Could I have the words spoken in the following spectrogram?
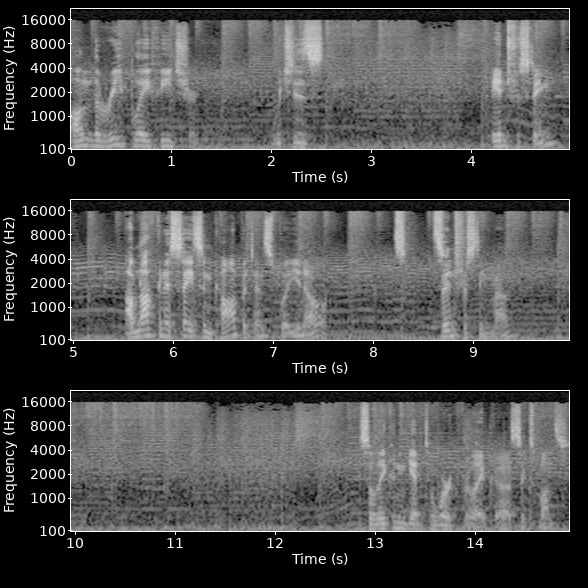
on the replay feature, which is interesting. I'm not gonna say it's incompetence, but you know, it's, it's interesting, man. So they couldn't get it to work for like uh, six months.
